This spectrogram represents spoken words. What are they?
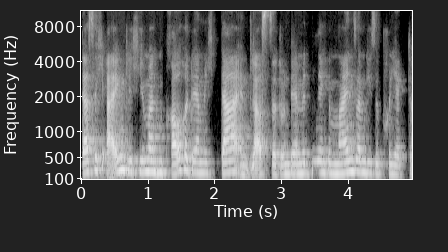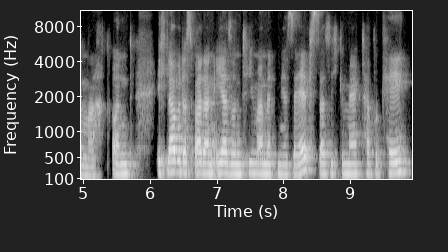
dass ich eigentlich jemanden brauche, der mich da entlastet und der mit mir gemeinsam diese Projekte macht. Und ich glaube, das war dann eher so ein Thema mit mir selbst, dass ich gemerkt habe, okay,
